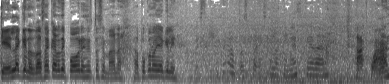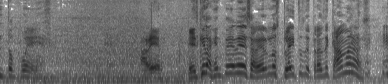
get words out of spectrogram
que es la que nos va a sacar de pobres esta semana. ¿A poco no, Jacqueline? Pues sí, pero pues por eso lo tienes que dar. ¿A cuánto, pues? A ver, es que la gente debe de saber los pleitos detrás de cámaras.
